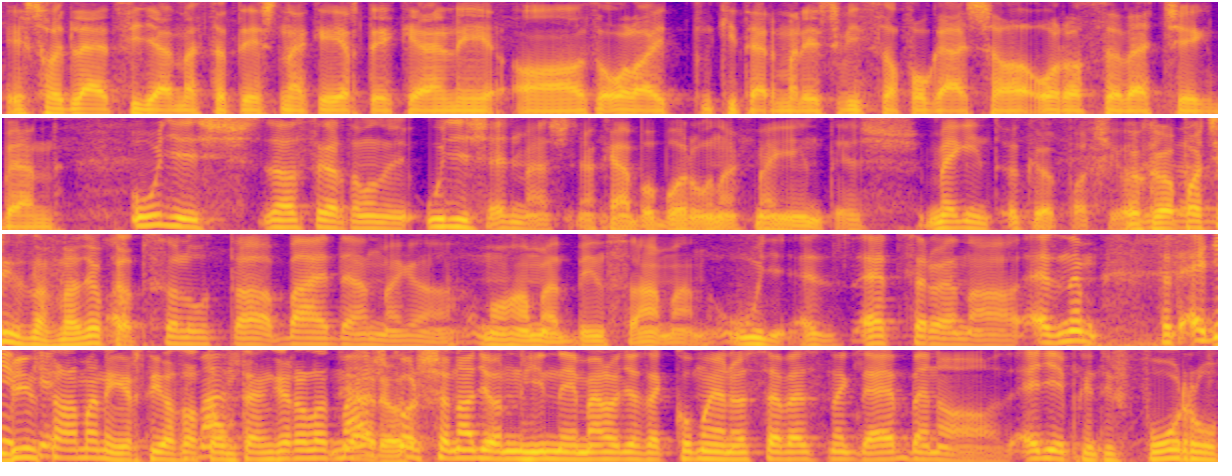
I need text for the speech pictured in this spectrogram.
és hogy lehet figyelmeztetésnek értékelni az olajkitermelés visszafogása orosz szövetségben. Úgy is, de azt akartam mondani, hogy úgy is egymás nyakába borulnak megint, és megint ökölpacsi. Ökölpacsiznak nagyokat? Abszolút a Biden meg a Mohammed bin Salman. Úgy, ez egyszerűen a, ez nem, tehát egyébként... Bin Salman érti az atomtenger alatt Máskor járót? se nagyon hinném el, hogy ezek komolyan összevesznek, de ebben az egyébként is forró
